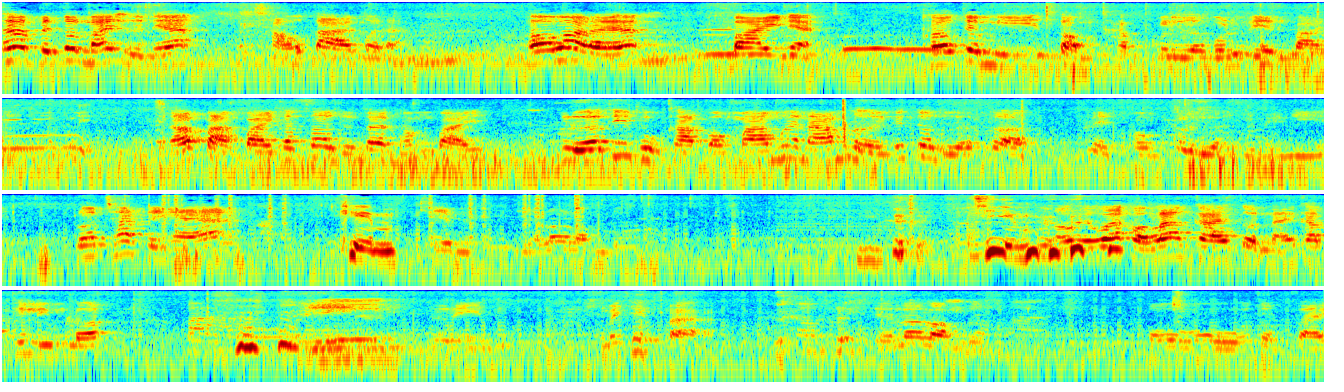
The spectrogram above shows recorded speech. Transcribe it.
ถ้าเป็นต้นไม้อื่นเนี้ยเฉาตายหมดอะ เพราะว่าอะไรฮะใบเนี่ยเขาจะมีต่อมขับเกลือบริเวณใบนะปากใบก็ซ่อนอยู่ใต้ท้องใบ เกลือที่ถูกขับออกมาเมื่อน้ำเลย ก็จะเหลือแต่เกล็ดของเกลืออยู่ในนี้ รสชาติเป็นไงฮะเข็มเค็มเดี๋ยวเราลองดูชิมเอาเลยว่าของร่างกายส่วนไหนครับที่ลิ้มรสลิ้นลิ้น ไม่ใช่ปากเดี๋ยวเราลองดู โอ้โหสงสัย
